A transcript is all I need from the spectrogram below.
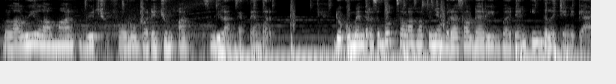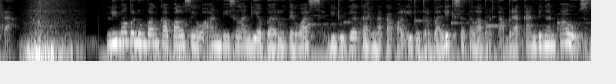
melalui laman Birch Forum pada Jumat 9 September. Dokumen tersebut salah satunya berasal dari Badan Intelijen Negara. Lima penumpang kapal sewaan di Selandia Baru tewas diduga karena kapal itu terbalik setelah bertabrakan dengan paus.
